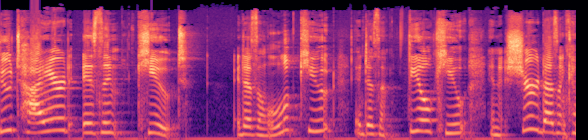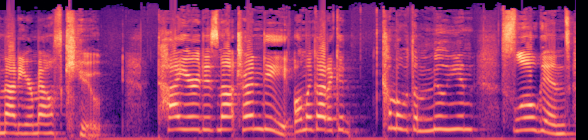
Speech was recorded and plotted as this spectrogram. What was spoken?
Too tired isn't cute. It doesn't look cute, it doesn't feel cute, and it sure doesn't come out of your mouth cute. Tired is not trendy. Oh my god, I could come up with a million slogans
